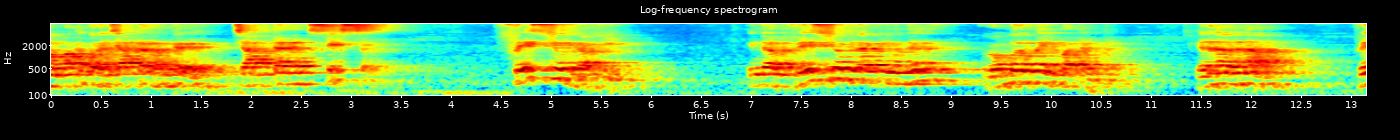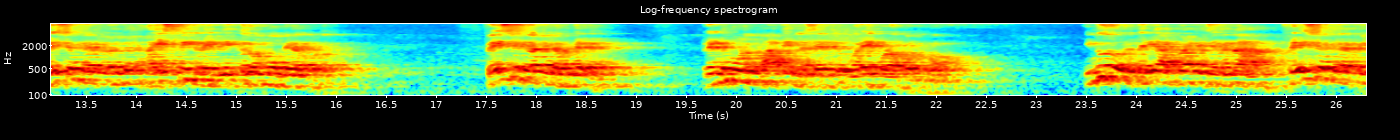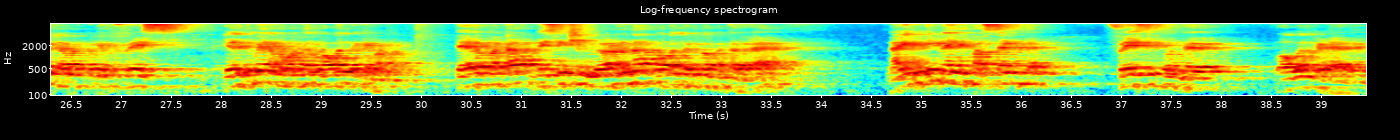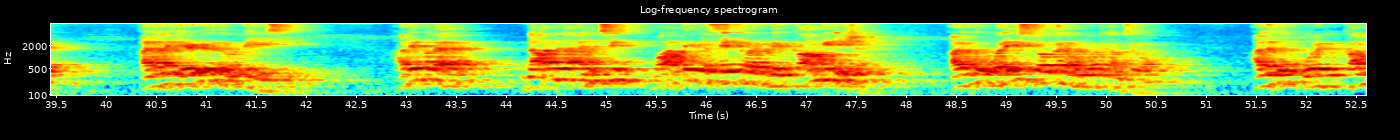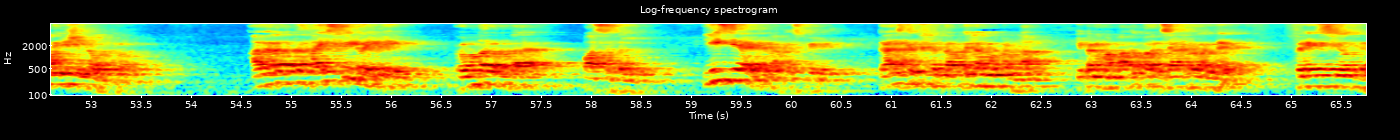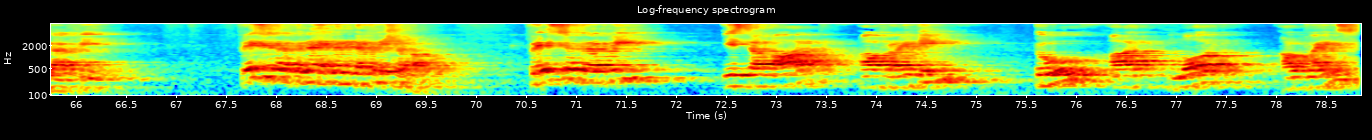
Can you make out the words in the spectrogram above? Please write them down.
நம்ம பார்க்க போற சாப்டர் வந்து சாப்டர் சிக்ஸ் ஃப்ரேசியோகிராஃபி இந்த ஃப்ரேசியோகிராஃபி வந்து ரொம்ப ரொம்ப இம்பார்ட்டன்ட் எதனாலன்னா ஃப்ரேசியோகிராஃபி வந்து ஹை ஸ்பீட் ரைட்டிங்க்கு ரொம்ப உபயோகப்படும். ஃப்ரேசியோகிராஃபியில் வந்து ரெண்டு மூணு வார்த்தைகளை சேர்த்து ஒரே கூட போட்டுருவோம் இன்னொரு ஒரு பெரிய அட்வான்டேஜ் என்னன்னா ஃப்ரேசியோகிராஃபியில் வரக்கூடிய ஃப்ரேஸ் எதுக்குமே நம்ம வந்து வவல் தேவைப்பட்டா டிஸ்டிங்ஷன் வேணும்னா வவல் விருப்பமே தவிர நைன்டி நைன் பர்சன்ட் ஃப்ரேஸுக்கு வந்து வவல் கிடையாது. அதனால எழுதுறது வந்து ஈஸி அதே போல நாலு அஞ்சு வார்த்தைகளை சேர்த்து வரக்கூடிய காம்பினேஷன் அது வந்து ஒரே ஸ்ட்ரோக்கை நம்ம போட்டு காமிச்சிருவோம். அல்லது ஒரு காம்பினேஷனில் வந்துடும் அதனால வந்து ஹை ஸ்பீட் ரைட்டிங் ரொம்ப ரொம்ப பாசிபிள் ஈஸியாக எழுதலாம் ஹை ஸ்பீடு டிரான்ஸ்கிரிப்ஷன் தப்பு இல்லாமல் பண்ணலாம். இப்போ நம்ம பார்க்க போகிற சாப்டர் வந்து ஃப்ரேசியோகிராஃபி ஃப்ரேசியோகிராஃபினா என்னென்ன டெஃபினேஷனை பார்ப்போம். Phraseography is the art of writing two or more outlines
